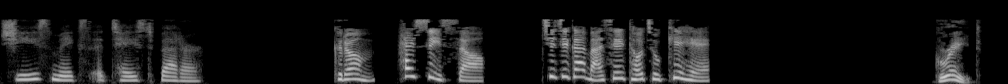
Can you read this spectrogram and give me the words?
Cheese makes it taste better. 그럼, 할 수 있어. 치즈가 맛을 더 좋게 해. Great.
